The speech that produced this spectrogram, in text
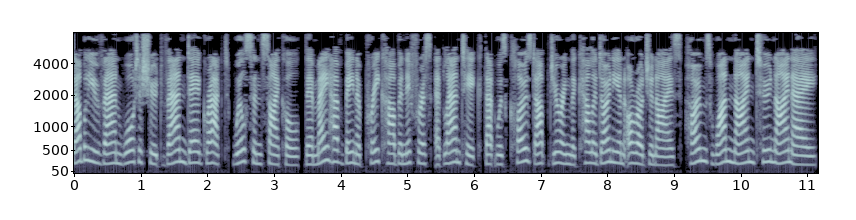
W. van Waterschoot van der Gracht Wilson cycle, there may have been a pre-Carboniferous Atlantic that was closed up during the Caledonian orogenize Holmes 1929a.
